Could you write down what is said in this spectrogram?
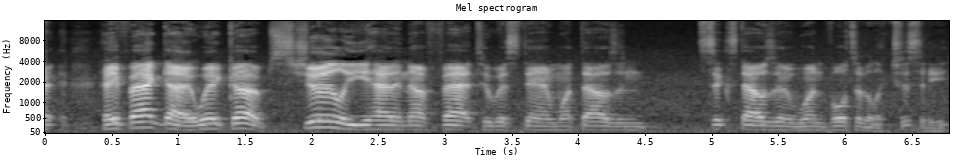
hey, fat guy, wake up! Surely you had enough fat to withstand 1,000, 6,001 volts of electricity.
